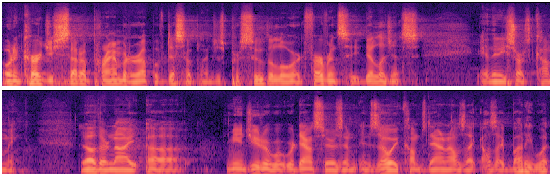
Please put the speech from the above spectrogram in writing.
I would encourage you set a parameter up of discipline. Just pursue the Lord, fervency, diligence and then he starts coming. The other night, uh, me and Judah were, were downstairs, and, and, Zoe comes down. And I was like, I was like, buddy, what?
